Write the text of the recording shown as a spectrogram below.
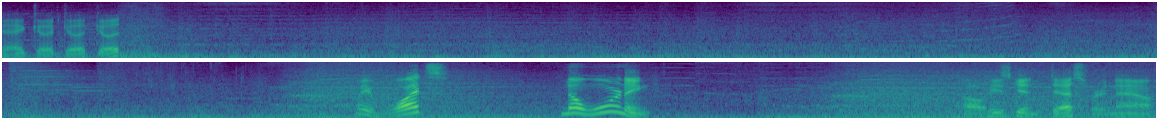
Okay, good, good, good. Wait, what? No warning. Oh, he's getting desperate now.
